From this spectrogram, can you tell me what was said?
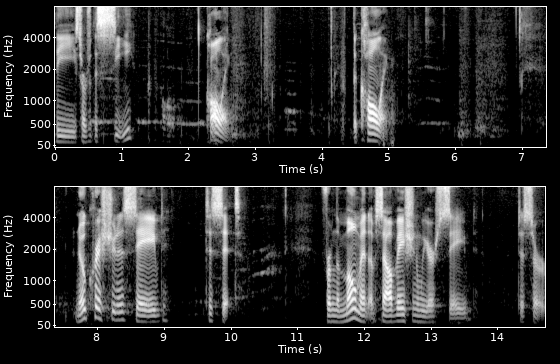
the starts with a C, calling. The calling. No Christian is saved to sit. From the moment of salvation, we are saved to serve.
